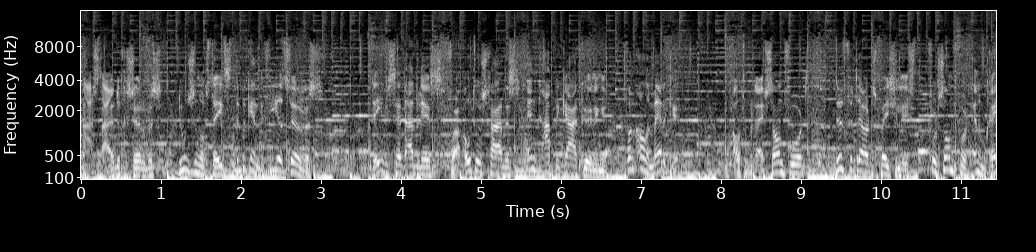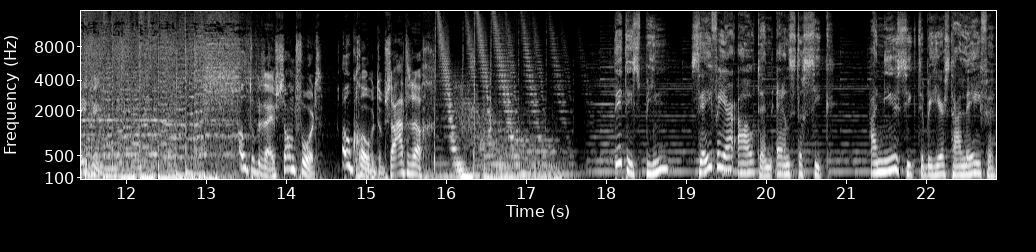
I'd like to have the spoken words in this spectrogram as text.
Naast de huidige service doen ze nog steeds de bekende Fiat-service. DWZ-adres voor autoschades en APK-keuringen van alle merken. Autobedrijf Zandvoort, de vertrouwde specialist voor Zandvoort en omgeving. Autobedrijf Zandvoort, ook geopend op zaterdag. Dit is Pien, 7 jaar oud en ernstig ziek. Haar nierziekte beheerst haar leven.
